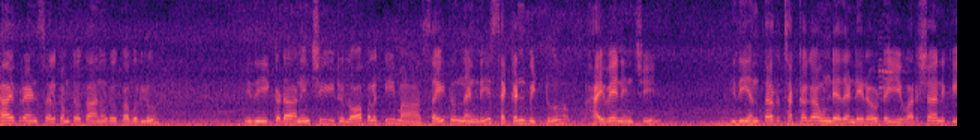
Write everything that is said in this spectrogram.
Hi friends welcome to Kanuru కబుర్లు. ఇది ఇక్కడ నుంచి ఇటు లోపలికి మా సైట్ ఉందండి సెకండ్ బిట్టు హైవే నుంచి. ఇది ఎంత చక్కగా ఉండేదండి రోడ్డు ఈ వర్షానికి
